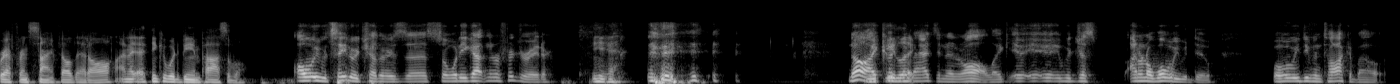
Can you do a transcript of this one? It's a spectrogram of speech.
reference Seinfeld at all? And I, I think it would be impossible. All we would say to each other is, uh, "So what do you got in the refrigerator?" Yeah. no, I You'd couldn't like- imagine it at all. Like it, it, it would just, I don't know what we would do. What would we even talk about?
